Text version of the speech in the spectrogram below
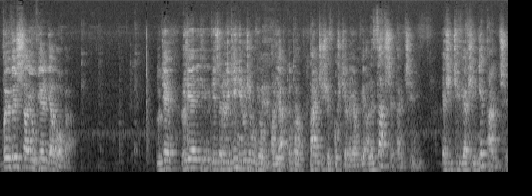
Wywyższa i uwielbia Boga. Ludzie, ludzie, wiecie, religijni ludzie mówią, ale jak to tam tańczy się w kościele? Ja mówię, ale zawsze tańczyli. Ja się dziwię, jak się nie tańczy.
